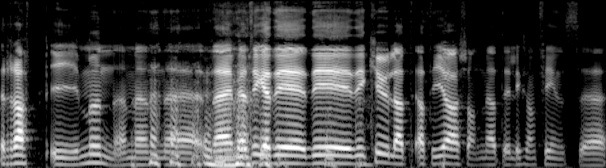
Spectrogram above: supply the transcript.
rapp i munnen. Men, eh, nej, men jag tycker att det, det, det är kul att, att det gör sånt, med att det liksom finns eh,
